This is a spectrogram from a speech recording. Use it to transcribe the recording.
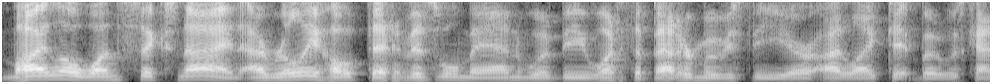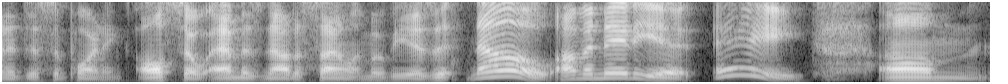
Milo169. I really hope that Invisible Man would be one of the better movies of the year. I liked it, but it was kind of disappointing. Also, M is not a silent movie, is it? No, I'm an idiot. Hey. Um,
